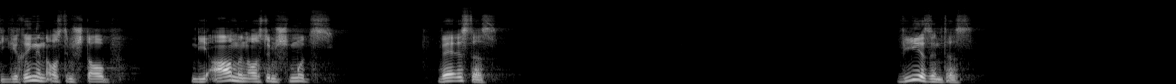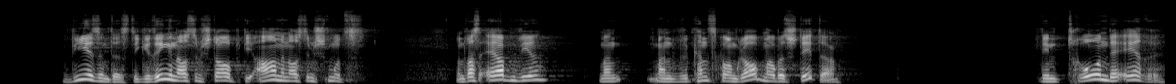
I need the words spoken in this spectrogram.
Die Geringen aus dem Staub, die Armen aus dem Schmutz. Wer ist das? Wir sind das. Wir sind es, die Geringen aus dem Staub, die Armen aus dem Schmutz. Und was erben wir? Man, man kann es kaum glauben, aber es steht da. Den Thron der Ehre.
